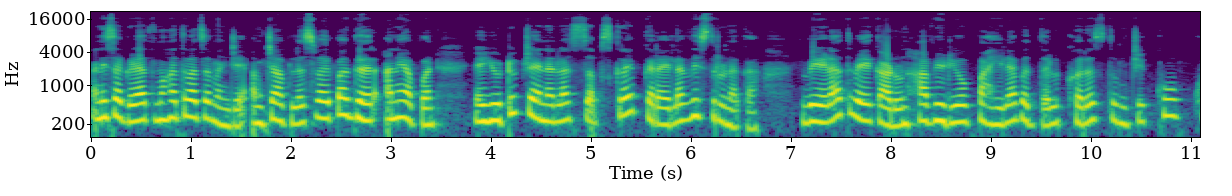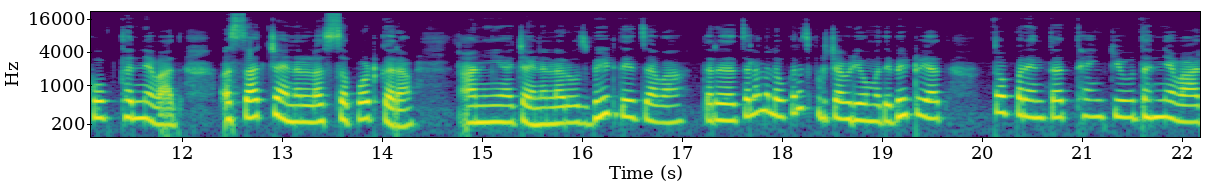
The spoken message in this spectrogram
आणि सगळ्यात महत्त्वाचं म्हणजे आमच्या आपलं स्वयंपाकघर आणि आपण या यूट्यूब चॅनलला सबस्क्राईब करायला विसरू नका. वेळात वेळ काढून हा व्हिडिओ पाहिल्याबद्दल खरंच तुमचे खूप खूप धन्यवाद. असाच चॅनलला सपोर्ट करा आणि चॅनलला रोज भेट देत जावा. तर चला मग लवकरच पुढच्या व्हिडिओमध्ये भेटूयात. तोपर्यंत थँक्यू धन्यवाद.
